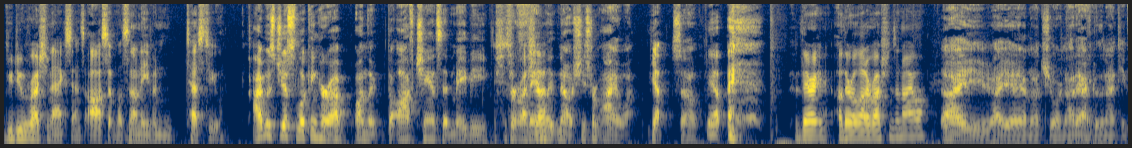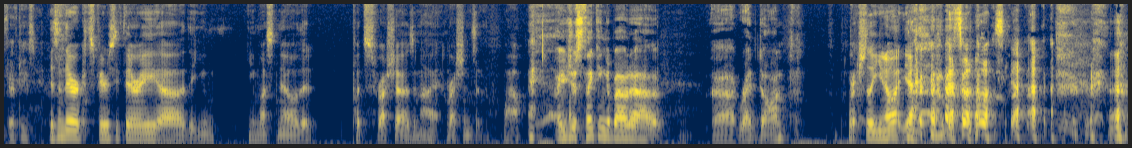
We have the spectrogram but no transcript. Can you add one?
you do Russian accents. Awesome. Let's not even test you. I was just looking her up on the, the off chance that maybe She's her from Russia? family. No, she's from Iowa. Yep. So Yep. there are there a lot of Russians in Iowa? I, I am not sure. Not after the 1950s. Isn't there a conspiracy theory uh, that you you must know that puts Russia as an I Russians in? Wow. Are you just thinking about uh, uh, Red Dawn? Actually, you know what? Yeah, that's what it was. Yeah.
